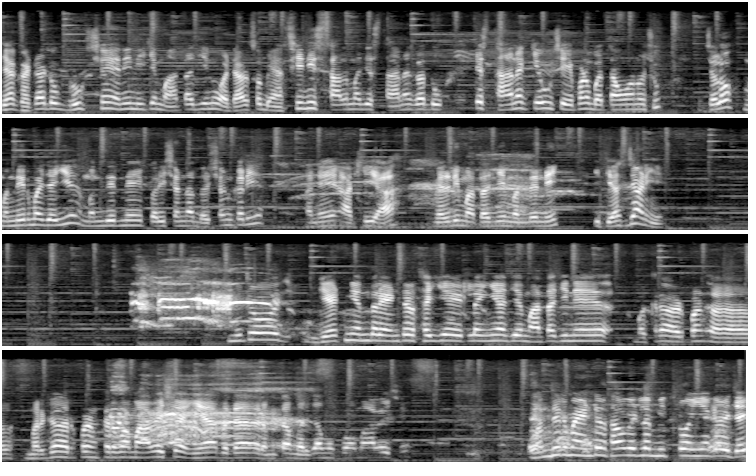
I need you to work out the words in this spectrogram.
જ્યાં ઘટાટું વૃક્ષ છે, એની નીચે માતાજીનું અઢારસો બ્યાસીની સાલમાં જે સ્થાનક હતું, એ સ્થાનક કેવું છે એ પણ બતાવવાનો છું. ચલો, મંદિરમાં જઈએ, મંદિરની પરિસરના દર્શન કરીએ અને આખી આ મેલડી માતાજી મંદિરની ઇતિહાસ જાણીએ. મિત્રો, ગેટની અંદર એન્ટર થઈ ગયા એટલે અહીંયા જે માતાજીને બકરા અર્પણ મરઘા અર્પણ કરવામાં આવે છે, અહીંયા બધા રમતા મરઘા મૂકવામાં આવે છે. મંદિરમાં એન્ટર થાવ એટલે મિત્રો, અહીંયા આગળ જય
